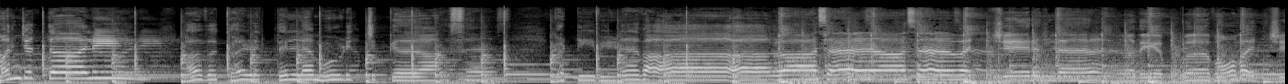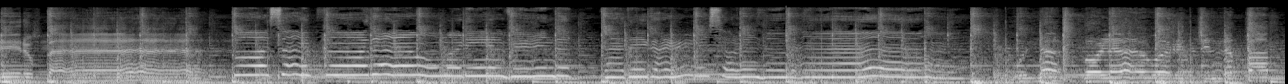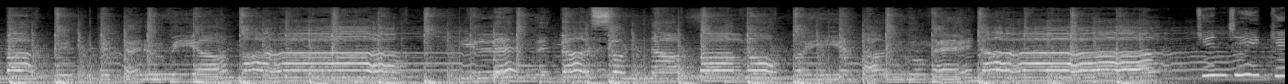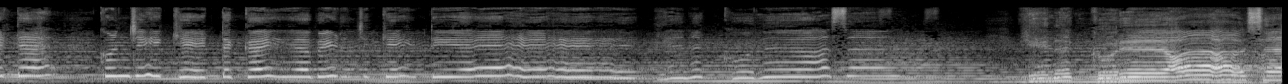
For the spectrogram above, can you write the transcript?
மஞ்சத்தாலி அவ கழுத்துல முடிச்சுக்க ஆசை கட்டி விடவா ஆசை ஆசை வச்சிருந்த அது எப்பவும் வச்சிருப்பேன். கேட்ட கொஞ்சி கேட்ட கைய பிடிச்சு கேட்டியே. எனக்கு ஒரு ஆசை. எனக்கு ஒரு ஆசை.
